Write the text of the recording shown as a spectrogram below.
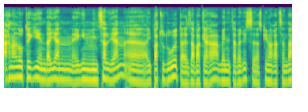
Arnaldo tegien daian egin mintzaldian, uh, aipatu du eta ez da bakara, behin eta berriz azpimagatzen da,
